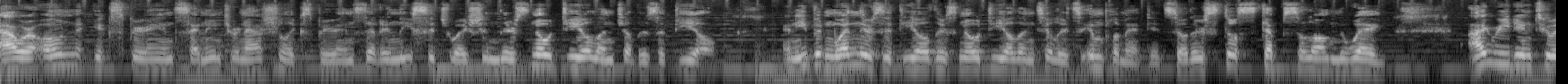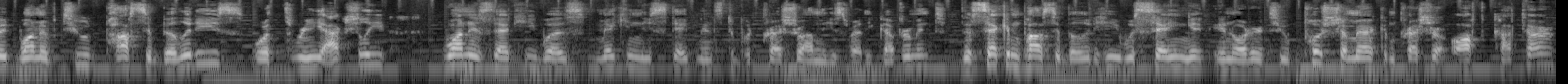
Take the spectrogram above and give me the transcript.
Our own experience and international experience that in these situations there's no deal until there's a deal. And even when there's a deal, there's no deal until it's implemented. So there's still steps along the way. I read into it one of two possibilities, or three actually. One is that he was making these statements to put pressure on the Israeli government. The second possibility, he was saying it in order to push American pressure off Qatar.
